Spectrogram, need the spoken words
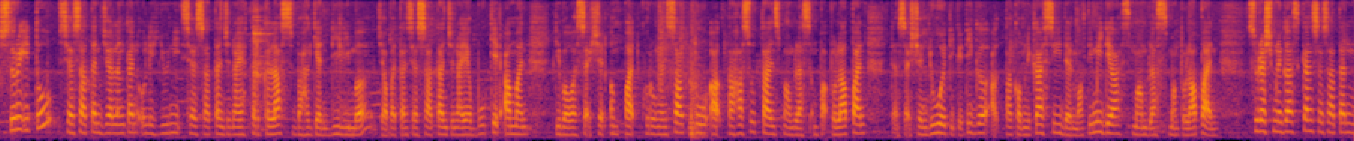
Justru itu, siasatan dijalankan oleh Unit Siasatan Jenayah Terkelas bahagian D5 Jabatan Siasatan Jenayah Bukit Aman di bawah Seksyen 4 Kurungan 1 Akta Hasutan 1948 dan Seksyen 233 Akta Komunikasi dan Multimedia 1998. Suresh menegaskan siasatan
